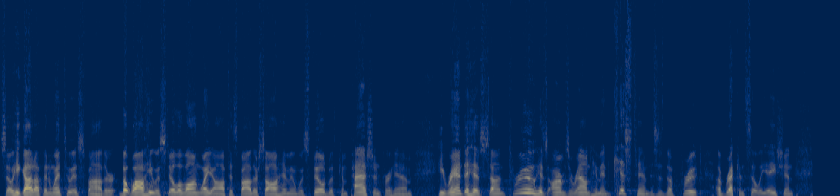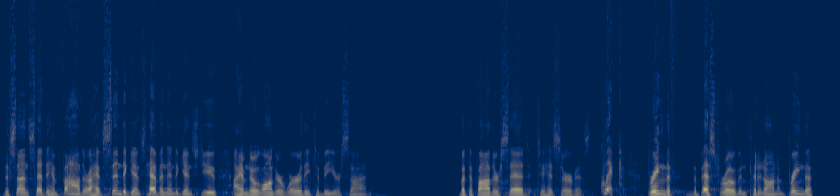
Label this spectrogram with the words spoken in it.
So he got up and went to his father. But while he was still a long way off, his father saw him and was filled with compassion for him. He ran to his son, threw his arms around him, and kissed him. This is the fruit of reconciliation. The son said to him, Father, I have sinned against heaven and against you. I am no longer worthy to be your son. But the father said to his servants, Quick! Bring the, the best robe and put it on him. Bring the,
